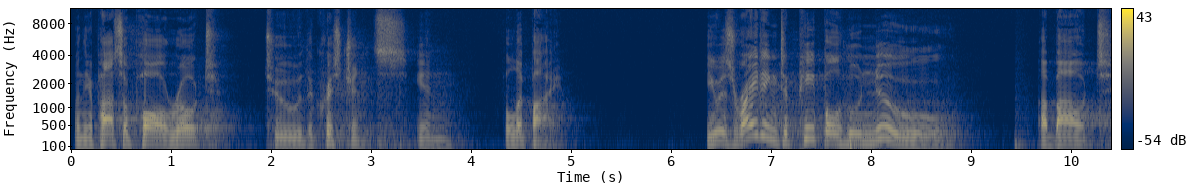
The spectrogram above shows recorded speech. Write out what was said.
When the Apostle Paul wrote to the Christians in Philippi, he was writing to people who knew about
